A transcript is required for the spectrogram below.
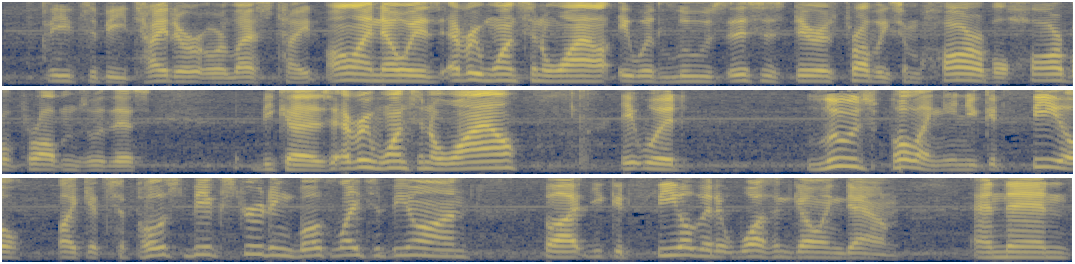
needs to be tighter or less tight. All I know is every once in a while it would lose. This is there is probably some horrible, horrible problems with this because every once in a while it would lose pulling and you could feel like it's supposed to be extruding. Both lights would be on, but you could feel that it wasn't going down and then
